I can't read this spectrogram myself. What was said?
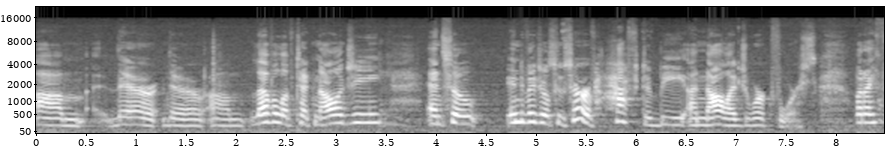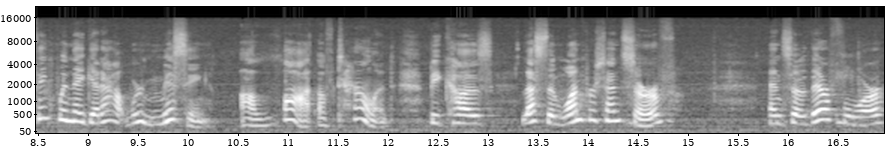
um, their their um, level of technology, and so individuals who serve have to be a knowledge workforce. But I think when they get out, we're missing a lot of talent because less than 1% serve, and so therefore,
